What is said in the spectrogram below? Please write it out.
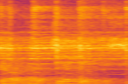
God change.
